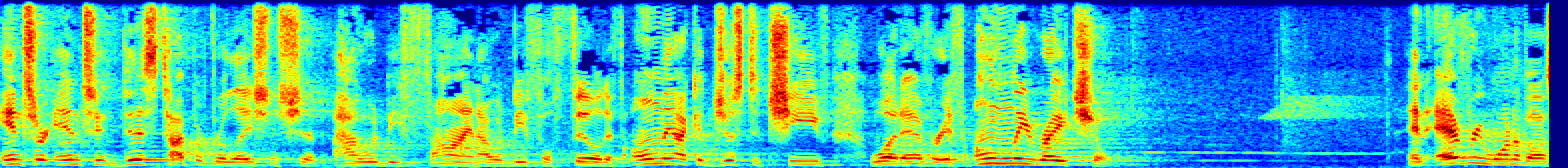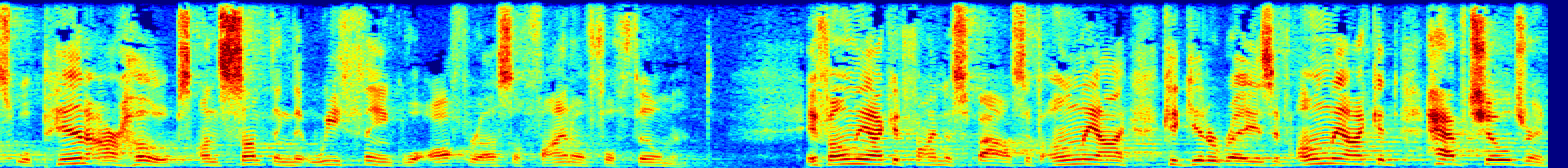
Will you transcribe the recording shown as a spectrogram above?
enter into this type of relationship, I would be fine. I would be fulfilled. If only I could just achieve whatever. If only Rachel. And every one of us will pin our hopes on something that we think will offer us a final fulfillment. If only I could find a spouse. If only I could get a raise. If only I could have children.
